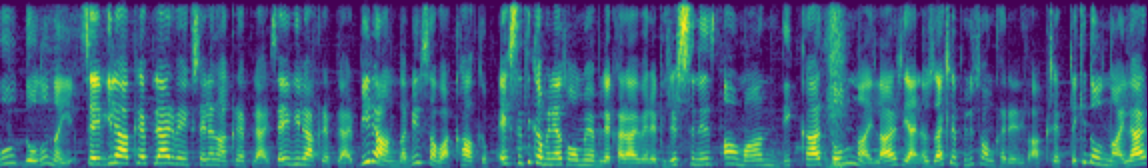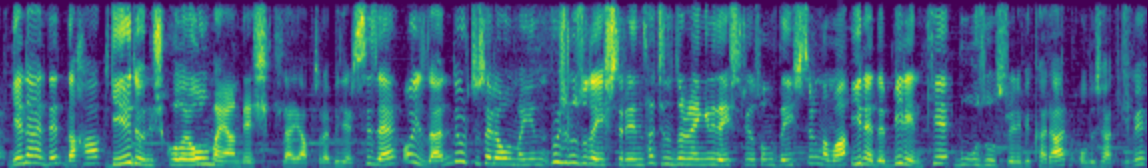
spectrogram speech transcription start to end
bu dolunayı. Sevgili akrepler ve yükselen akrepler, sevgili akrepler bir anda bir sabah kalkıp estetik ameliyat olmaya bile karar verebilirsiniz. Aman dikkat dolunaylar yani özellikle Plüton kareli ve akrepteki dolunaylar genelde daha geri dönüş kolay olmayan değişiklikler yaptırabilir size. O yüzden dürtüsel olmayın. Rujunuzu değiştirin, saçınızın rengini değiştiriyorsanız değiştirin ama yine de bilin ki bu uzun süreli bir karar olacak gibi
